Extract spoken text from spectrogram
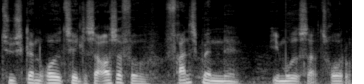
Tyskland råd til så også at få franskmændene imod sig, tror du?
